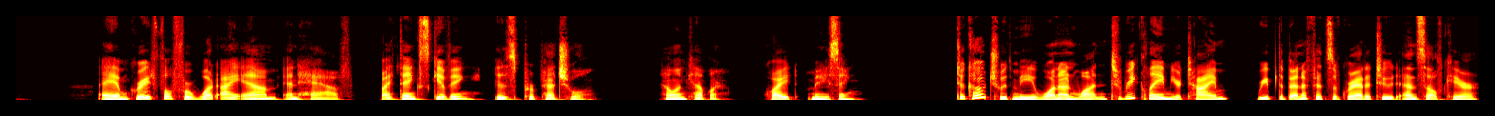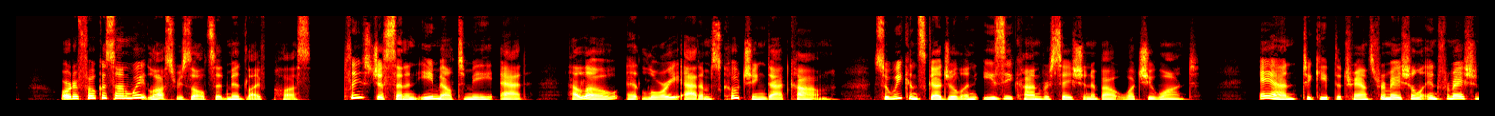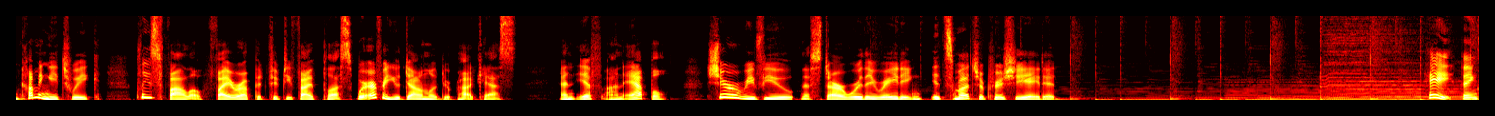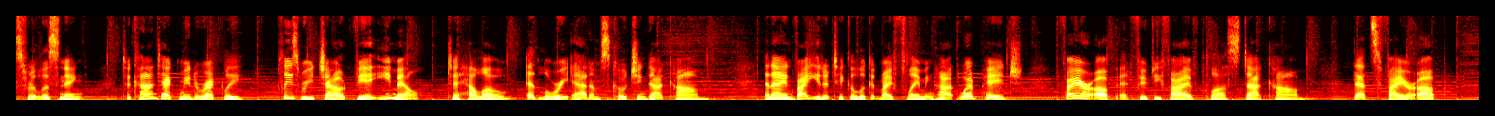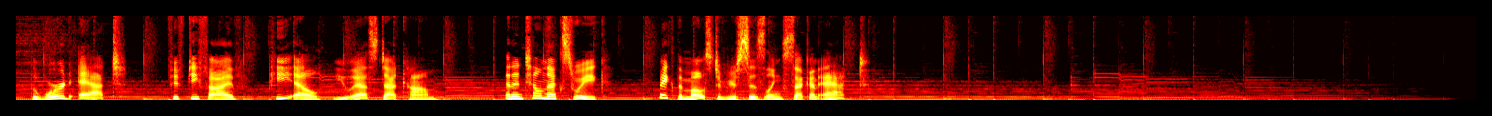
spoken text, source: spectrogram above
I am grateful for what I am and have. My thanksgiving is perpetual. Helen Keller. Quite amazing. To coach with me one on one to reclaim your time, reap the benefits of gratitude and self care, or to focus on weight loss results at Midlife Plus, please just send an email to me at hello at laurieadamscoaching.com so we can schedule an easy conversation about what you want. And to keep the transformational information coming each week, please follow Fire Up at 55 Plus wherever you download your podcasts. And if on Apple, share a review and a star worthy rating. It's much appreciated. Hey, thanks for listening. To contact me directly, please reach out via email to hello at laurieadamscoaching.com. And I invite you to take a look at my flaming hot webpage, fireup at 55plus.com. That's fireup, the word at 55plus.com. And until next week, make the most of your sizzling second act.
